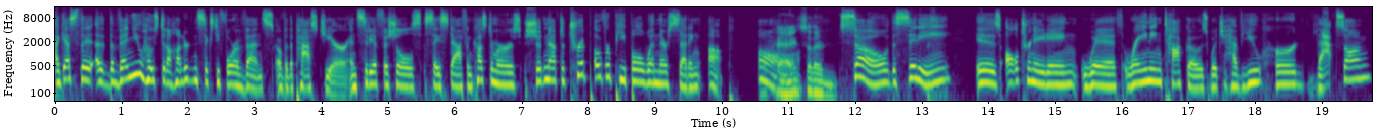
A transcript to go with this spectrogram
I guess the uh, the venue hosted 164 events over the past year, and city officials say staff and customers shouldn't have to trip over people when they're setting up. Okay. So they're So the city is alternating with raining tacos. Which have you heard that song?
